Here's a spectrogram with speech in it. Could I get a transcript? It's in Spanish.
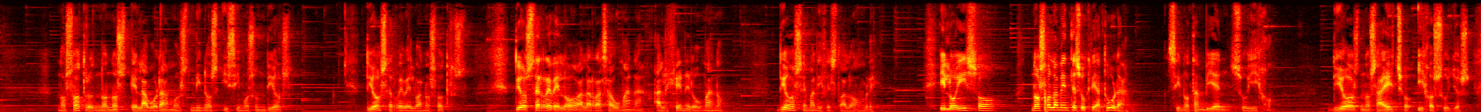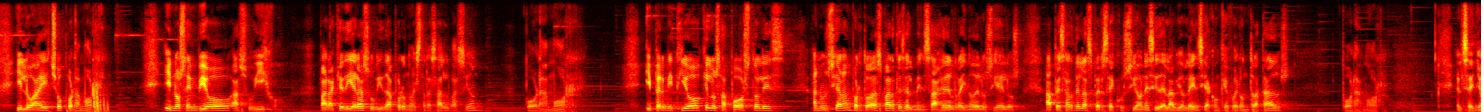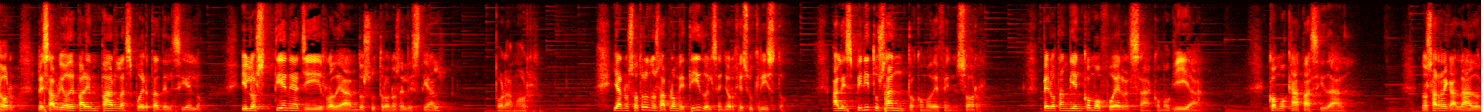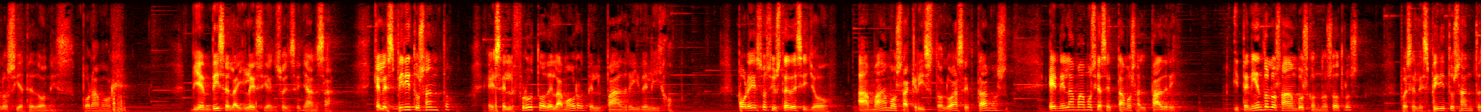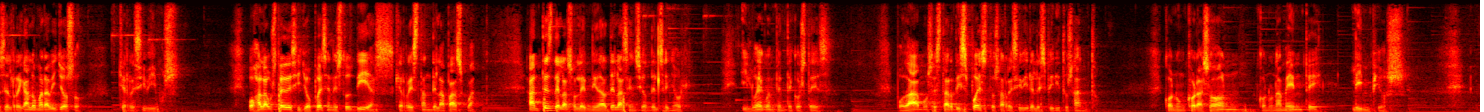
nosotros no nos elaboramos ni nos hicimos un Dios. Dios se reveló a nosotros. Dios se reveló a la raza humana, al género humano. Dios se manifestó al hombre. Y lo hizo no solamente su criatura, sino también su Hijo. Dios nos ha hecho hijos suyos y lo ha hecho por amor y nos envió a su Hijo para que diera su vida por nuestra salvación, por amor. Y permitió que los apóstoles anunciaran por todas partes el mensaje del reino de los cielos, a pesar de las persecuciones y de la violencia con que fueron tratados, por amor. El Señor les abrió de par en par las puertas del cielo y los tiene allí rodeando su trono celestial, por amor. Y a nosotros nos ha prometido el Señor Jesucristo, al Espíritu Santo como defensor, pero también como fuerza, como guía, como capacidad. Nos ha regalado los siete dones por amor. Bien dice la Iglesia en su enseñanza que el Espíritu Santo es el fruto del amor del Padre y del Hijo. Por eso si ustedes y yo amamos a Cristo, lo aceptamos, en Él amamos y aceptamos al Padre, y teniéndolos a ambos con nosotros, pues el Espíritu Santo es el regalo maravilloso que recibimos. Ojalá ustedes y yo, pues, en estos días que restan de la Pascua, antes de la solemnidad de la ascensión del Señor y luego en Pentecostés, podamos estar dispuestos a recibir el Espíritu Santo, con un corazón, con una mente limpios,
